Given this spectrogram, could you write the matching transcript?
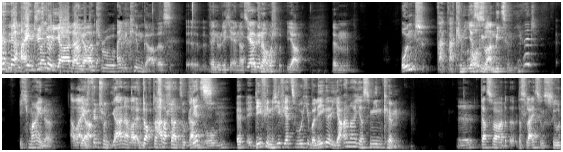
eigentlich nur Jana, ja, und true. Eine Kim gab es, äh, wenn du dich erinnerst. Ja, genau. auch- Ja. Ähm, und War, war Kim auch Jasmin. so ambitioniert? ich meine, Aber Ja. ich finde schon, Jana war Äh, so doch, das war- Abstand so ganz jetzt- oben. äh, definitiv jetzt, wo ich überlege, Jana, Jasmin, Kim. Das war das Leistungstrio,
